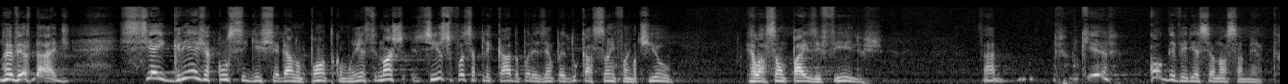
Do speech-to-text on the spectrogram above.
Não é verdade? Se a igreja conseguir chegar num ponto como esse, nós, se isso fosse aplicado, por exemplo, à educação infantil, relação pais e filhos, Sabe? Que, qual deveria ser a nossa meta?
